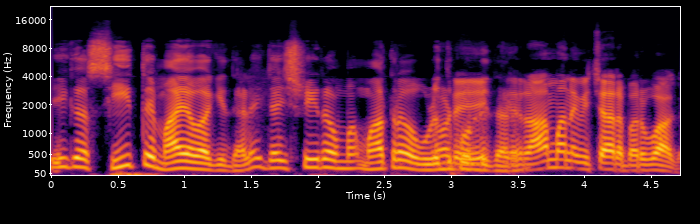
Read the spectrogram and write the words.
ಈಗ ಸೀತೆ ಮಾಯವಾಗಿದ್ದಾಳೆ ಜೈ ಶ್ರೀರಾಮ ಮಾತ್ರ ಉಳಿದುಕೊಂಡಿದ್ದಾರೆ. ರಾಮನ ವಿಚಾರ ಬರುವಾಗ.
